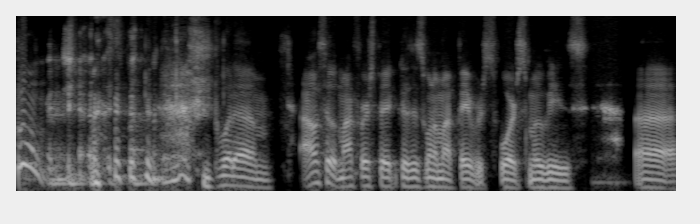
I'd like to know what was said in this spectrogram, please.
boom. but um, I also my first pick because it's one of my favorite sports movies, uh,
